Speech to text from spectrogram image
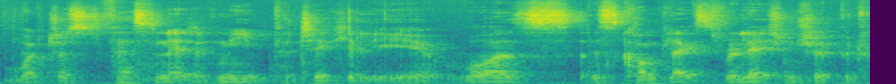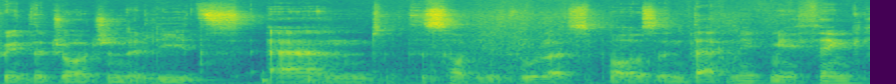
what just fascinated me particularly was this complex relationship between the Georgian elites and the Soviet rule, I suppose. And that made me think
